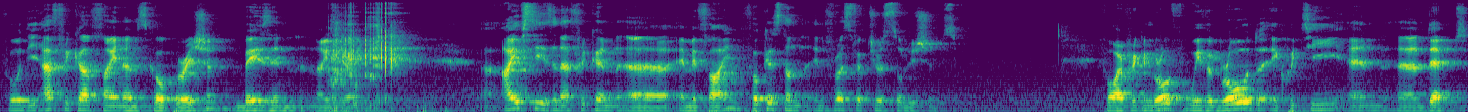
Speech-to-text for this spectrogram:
for the Africa Finance Corporation based in Nigeria. Uh, IFC is an African uh, MFI focused on infrastructure solutions for African growth with a broad equity and uh, debt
